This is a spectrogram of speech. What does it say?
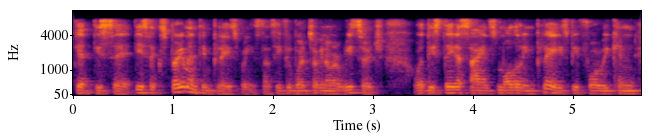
get this uh, this experiment in place, for instance, if we were talking about research or this data science model in place before we can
